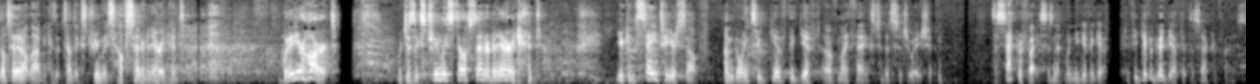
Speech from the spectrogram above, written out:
Don't say that out loud because it sounds extremely self centered and arrogant. but in your heart, which is extremely self centered and arrogant, you can say to yourself, I'm going to give the gift of my thanks to this situation. It's a sacrifice, isn't it, when you give a gift? If you give a good gift, it's a sacrifice.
